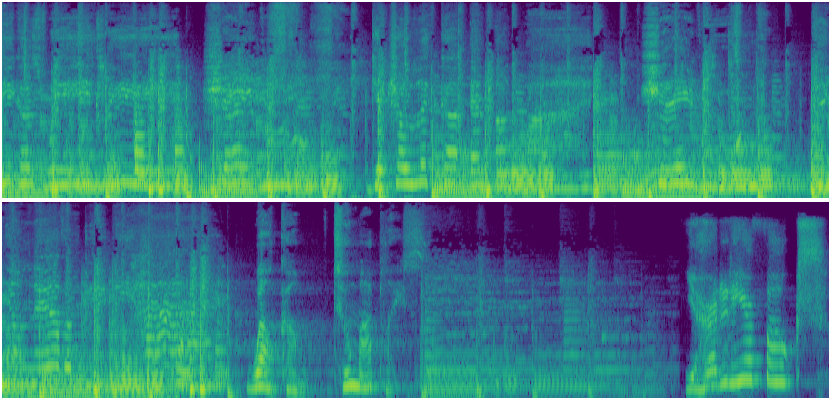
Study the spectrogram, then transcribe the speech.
Speakers weekly. Shea Room, get your liquor and unwind. Shea Room, and you'll never be behind. Welcome to my place. You heard it here, folks.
